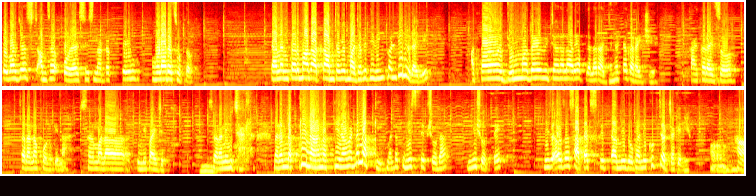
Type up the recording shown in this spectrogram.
तेव्हा जस्ट आमचं ओयासिस नाटक ते होणारच होतं. त्यानंतर मग आता आमच्याकडे माझ्याकडे ती विंग कंटिन्यू राहिली. आता जूनमध्ये विचारायला अरे आपल्याला राज्यनाट्य करायची आहे. काय करायचं? सरांना फोन केला. सर मला तुम्ही पाहिजेत. सरांनी विचारलं. मॅडम नक्की ना नक्की ना. म्हटलं नक्की. म्हटलं तुम्ही स्क्रिप्ट शोधा मी शोधते. मी जवळजवळ सात आठ स्क्रिप्ट आम्ही दोघांनी खूप चर्चा केली. हा.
